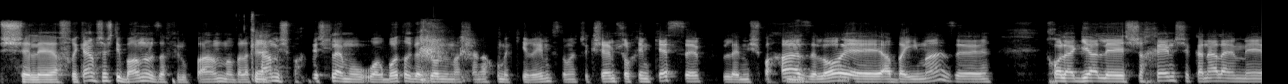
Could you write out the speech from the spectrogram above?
של אפריקאים, אני חושב שדיברנו על זה אפילו פעם, אבל כן. התא המשפחתי שלהם הוא, הוא הרבה יותר גדול ממה שאנחנו מכירים, זאת אומרת שכשהם שולחים כסף למשפחה, mm. זה לא אה, אבא אימא, זה יכול להגיע לשכן שקנה להם אה,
